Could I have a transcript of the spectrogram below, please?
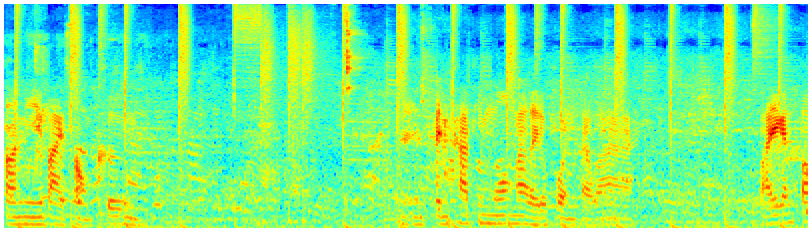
ตอนนี้บ่ายสองครึ่ง เป็นคาบที่ม่วงมากเลยทุกคนแต่ว่า ไปกันต่อ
